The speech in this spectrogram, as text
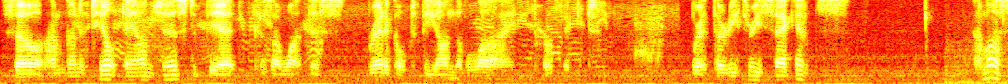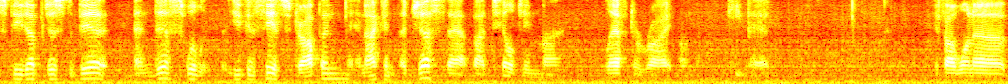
So I'm going to tilt down just a bit because I want this reticle to be on the line. Perfect. We're at 33 seconds. I'm going to speed up just a bit and this will you can see it's dropping and I can adjust that by tilting my left or right on the keypad. If I want to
